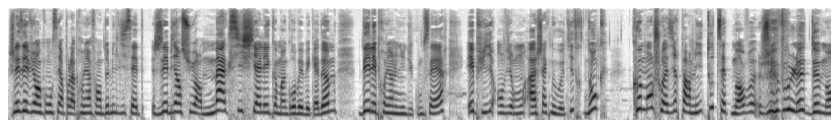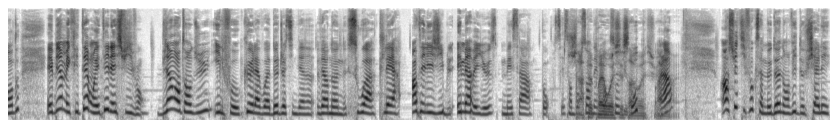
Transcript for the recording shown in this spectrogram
Je les ai vus en concert pour la première fois en 2017. J'ai bien sûr maxi chialé comme un gros bébé cadom dès les premières minutes du concert, et puis environ à chaque nouveau titre. Donc Comment choisir parmi toute cette morve Je vous le demande. Eh bien, mes critères ont été les suivants. Bien entendu, il faut que la voix de Justin Ver- Vernon soit claire, intelligible et merveilleuse. Mais ça, bon, c'est 100% à peu des près, ouais, morceaux c'est du ça, groupe. ouais, voilà. ouais. Ensuite, il faut que ça me donne envie de chialer,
